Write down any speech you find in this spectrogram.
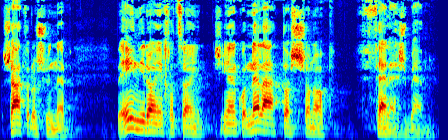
Sátoros ünnep, de én irain és ilyenkor ne láttassanak felesben.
